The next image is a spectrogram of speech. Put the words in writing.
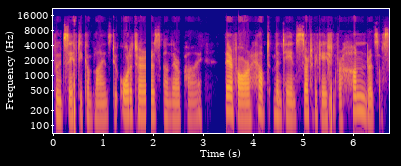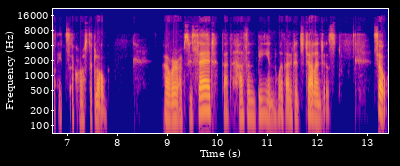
food safety compliance to auditors and thereby, therefore, helped maintain certification for hundreds of sites across the globe. However, as we said, that hasn't been without its challenges. So,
